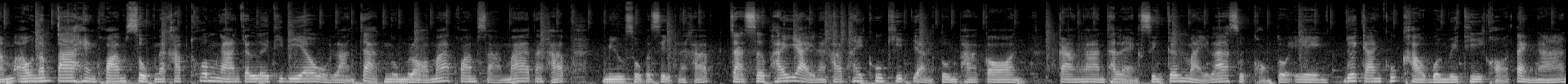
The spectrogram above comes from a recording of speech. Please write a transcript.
ทำเอาน้ำตาแห่งความสุขนะครับท่วมงานกันเลยทีเดียว หลังจากหนุ่มหล่อมากความสามารถนะครับมิวสุประสิทธิ์นะครับจัดเซอร์ไพรส์ใหญ่นะครับให้คู่คิดอย่างตุลภากรกลางงานแถลงซิงเกิลใหม่ล่าสุดของตัวเอง ด้วยการคุกเข่าบนเวทีขอแต่งงาน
